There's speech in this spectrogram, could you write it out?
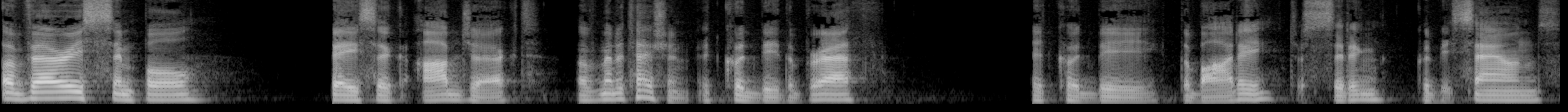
a very simple, basic object of meditation. It could be the breath, it could be the body, just sitting, could be sounds.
